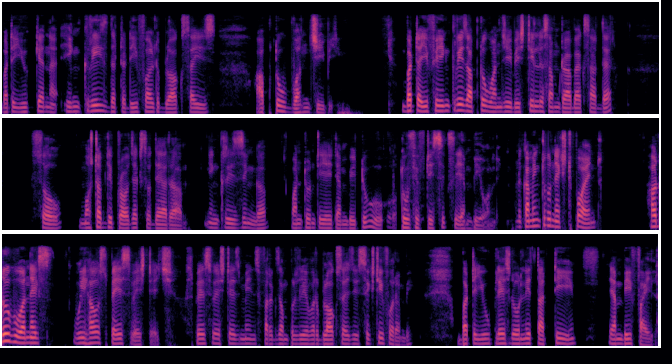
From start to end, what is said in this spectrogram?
but you can increase that default block size up to 1 GB. But if you increase up to 1 GB still some drawbacks are there. So most of the projects so they are uh, increasing uh, 128 MB to 256 MB only. And coming to next point Hadoop 1x we have space wastage. Space wastage means, for example, your block size is 64 MB, but you placed only 30 MB file.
